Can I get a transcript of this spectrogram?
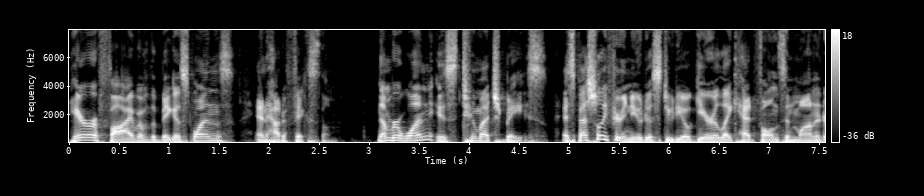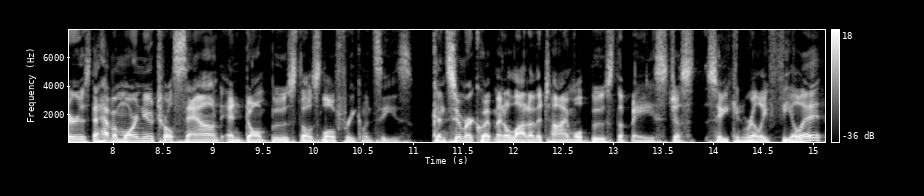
Here are five of the biggest ones and how to fix them. Number one is too much bass, especially if you're new to studio gear like headphones and monitors that have a more neutral sound and don't boost those low frequencies. Consumer equipment, a lot of the time, will boost the bass just so you can really feel it.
